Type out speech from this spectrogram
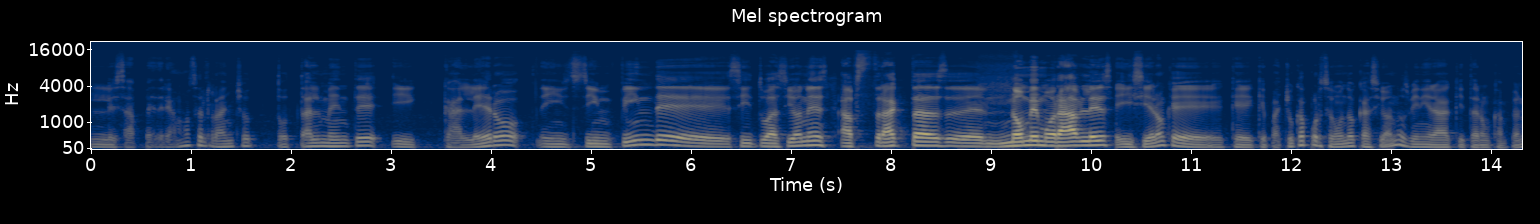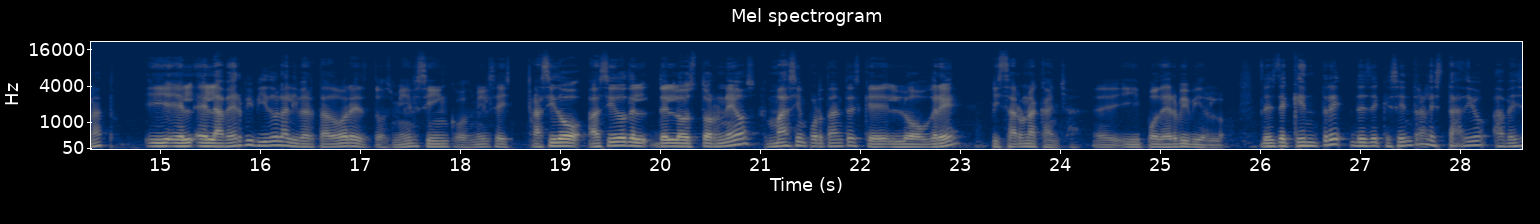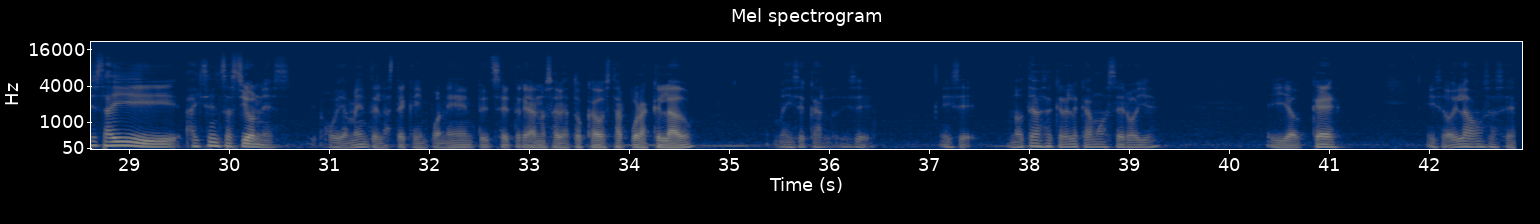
les apedreamos el rancho totalmente y calero y sin fin de situaciones abstractas, eh, no memorables, hicieron que, que, que, Pachuca por segunda ocasión nos viniera a quitar un campeonato. Y el, el haber vivido la Libertadores 2005, 2006, ha sido, ha sido de, de los torneos más importantes que logré pisar una cancha eh, y poder vivirlo. Desde que entré, desde que se entra al estadio, a veces hay, hay sensaciones obviamente el Azteca imponente, etcétera, nos había tocado estar por aquel lado. Me dice Carlos, dice, dice, no te vas a creer lo que vamos a hacer hoy, ¿eh? Y yo, ¿qué? Dice, hoy la vamos a hacer.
